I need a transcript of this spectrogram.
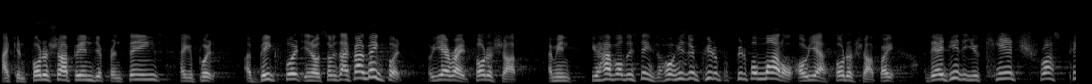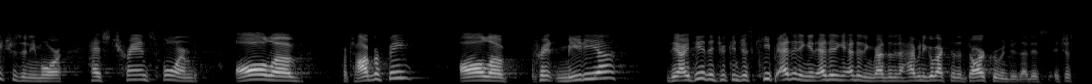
I can Photoshop in different things, I can put a Bigfoot, you know, says, I found Bigfoot. Oh, yeah, right, Photoshop. I mean, you have all these things. Oh, here's a beautiful, beautiful model. Oh, yeah, Photoshop, right? The idea that you can't trust pictures anymore has transformed all of photography, all of print media. The idea that you can just keep editing and editing and editing rather than having to go back to the darkroom and do that is it's just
